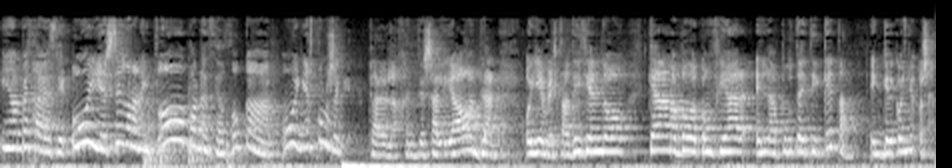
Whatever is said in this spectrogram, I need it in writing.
Y ha empezado a decir, uy, ese granito oh, parece azúcar, uy, esto no sé qué. Claro, la gente se ha liado en plan, oye, ¿me estás diciendo que ahora no puedo confiar en la puta etiqueta? ¿En qué coño? O sea,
